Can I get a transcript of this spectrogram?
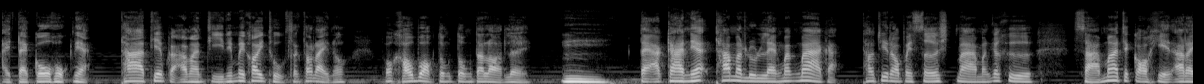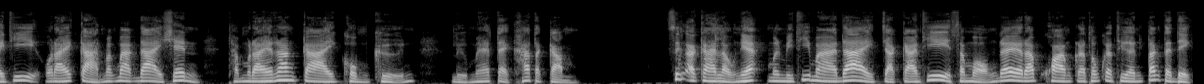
ไอแต่โกหกเนี่ย ถ้าเทียบกับอามันจีนี่ไม่ค่อยถูกสักเท่าไหร่เนาะเพราะเขาบอกตรงๆตลอดเลย อืม แต่อาการเนี้ยถ้ามันรุนแรงมากๆอะ่ะ เท่าที่เราไปเซิร์ชมามันก็คือ สามารถจะก่อเหตุอะไรที่ร้ายกาจมากๆได้ เช่นทำร้ายร่างกายข่มขืน หรือแม้แต่ฆาตกรรมซึ่งอาการเหล่านี้มันมีที่มาได้จากการที่สมองได้รับความกระทบกระเทือนตั้งแต่เด็ก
